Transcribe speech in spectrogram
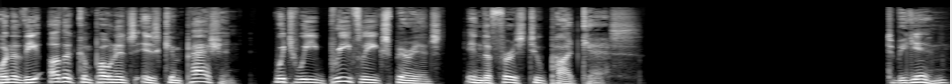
One of the other components is compassion, which we briefly experienced in the first two podcasts. To begin,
